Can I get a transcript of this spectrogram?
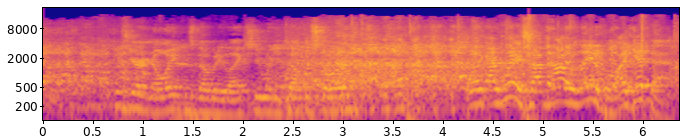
Because you're annoying. Because nobody likes you when you tell the story. Like I wish I'm not relatable. I get that.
